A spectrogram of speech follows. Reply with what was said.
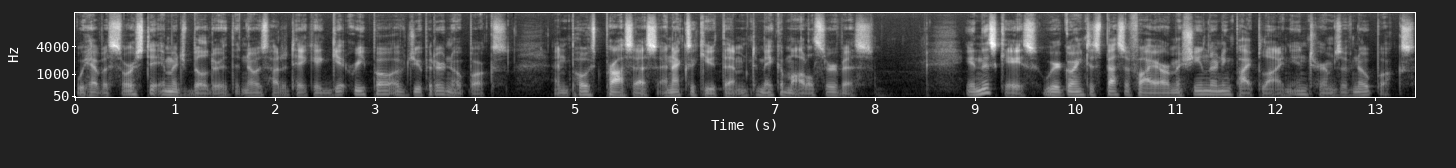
We have a source to image builder that knows how to take a Git repo of Jupyter notebooks and post process and execute them to make a model service. In this case, we're going to specify our machine learning pipeline in terms of notebooks.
